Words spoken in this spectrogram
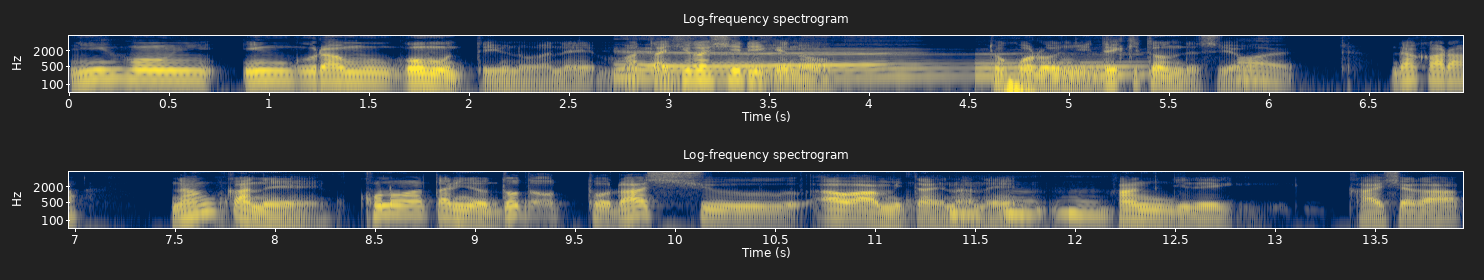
日本イングラムゴムっていうのがねまた東入家のところにできとんですよ。はい、だからなんかね、この辺りのドドッとラッシュアワーみたいなね、うんうんうん、感じで会社が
